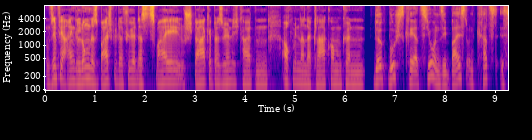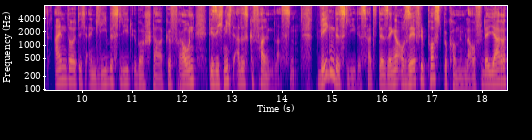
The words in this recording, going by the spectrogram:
sind wir ein gelungenes Beispiel dafür, dass zwei starke Persönlichkeiten auch miteinander klarkommen können, Dirk Buschs Kreation Sie beißt und kratzt ist eindeutig ein Liebeslied über starke Frauen, die sich nicht alles gefallen lassen. Wegen des Liedes hat der Sänger auch sehr viel Post bekommen im Laufe der Jahre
